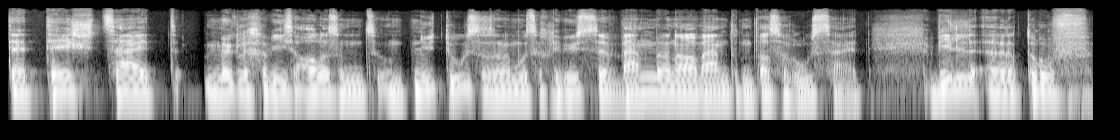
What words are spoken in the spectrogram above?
der Test zeigt möglicherweise alles und, und nichts aus. Also man muss ein bisschen wissen, wann man ihn anwendet und was er aussagt. Weil er darauf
